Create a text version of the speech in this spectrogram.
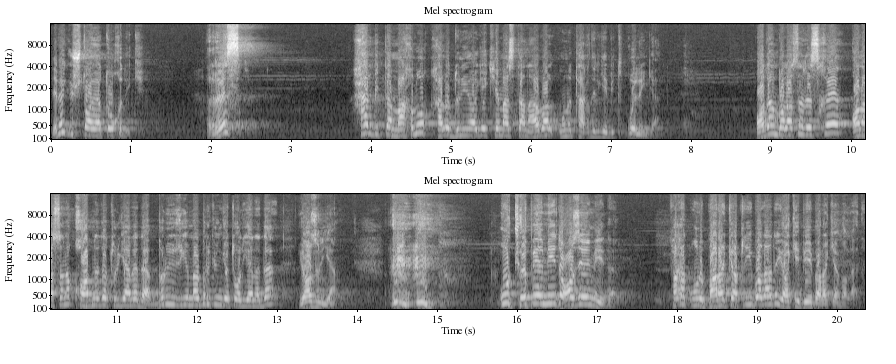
demak uchta oyatni o'qidik rizq har bitta maxluq hali dunyoga kelmasdan avval uni taqdirga bitib qo'yilgan. Odam bolasini rizqi onasini qornida turganida 121 kunga to'lganida yozilgan. U ko'paymaydi ozaymaydi. Faqat uni barakotli bo'ladi yoki bebaraka bo'ladi.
